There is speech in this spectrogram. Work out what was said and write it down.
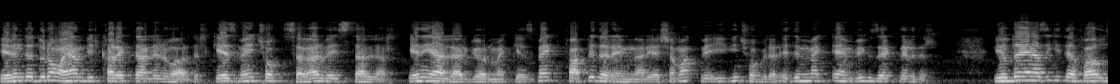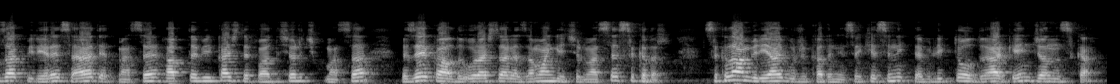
Yerinde duramayan bir karakterleri vardır. Gezmeyi çok sever ve isterler. Yeni yerler görmek, gezmek, farklı deneyimler yaşamak ve ilginç hobiler edinmek en büyük zevkleridir. Yılda en az iki defa uzak bir yere seyahat etmezse, hafta birkaç defa dışarı çıkmazsa ve zevk aldığı uğraşlarla zaman geçirmezse sıkılır. Sıkılan bir yay burcu kadın ise kesinlikle birlikte olduğu erkeğin canını sıkar.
